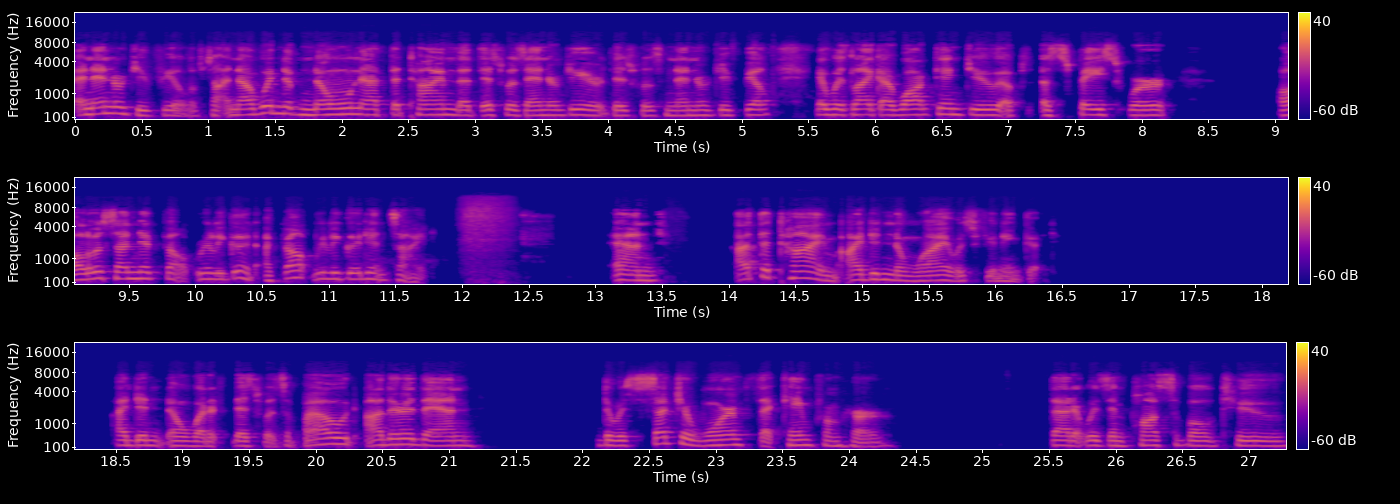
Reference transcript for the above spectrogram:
an energy field of something. I wouldn't have known at the time that this was energy or this was an energy field. It was like I walked into a, a space where all of a sudden it felt really good. I felt really good inside. And at the time, I didn't know why I was feeling good. I didn't know what it, this was about, other than there was such a warmth that came from her that it was impossible to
